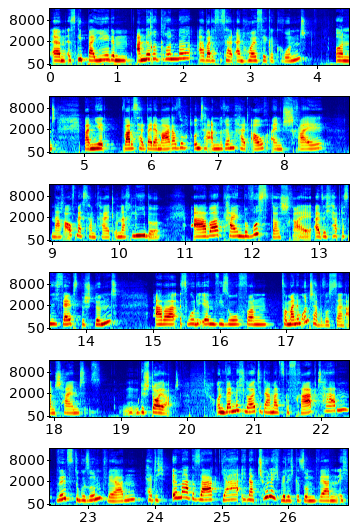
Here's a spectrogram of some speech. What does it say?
Ähm, es gibt bei jedem andere Gründe, aber das ist halt ein häufiger Grund. Und bei mir war das halt bei der Magersucht unter anderem halt auch ein Schrei nach Aufmerksamkeit und nach Liebe. Aber kein bewusster Schrei. Also ich habe das nicht selbst bestimmt, aber es wurde irgendwie so von, von meinem Unterbewusstsein anscheinend gesteuert. Und wenn mich Leute damals gefragt haben, willst du gesund werden, hätte ich immer gesagt, ja, natürlich will ich gesund werden. Ich,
